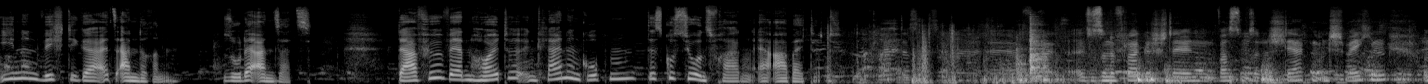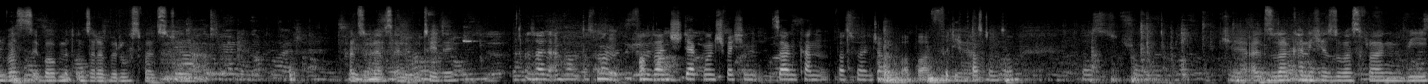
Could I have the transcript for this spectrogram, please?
Ihnen wichtiger als anderen? So der Ansatz. Dafür werden heute in kleinen Gruppen Diskussionsfragen erarbeitet. Vielleicht, dass wir so eine, äh, also so eine Frage stellen, was unsere Stärken und Schwächen und was es überhaupt mit unserer Berufswahl zu tun hat. Also wäre es eine gute Idee. Also halt einfach, dass man von seinen Stärken und Schwächen sagen kann, was für ein Job aber für dich passt und so. Das schon. Okay, also dann kann ich ja sowas fragen wie,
